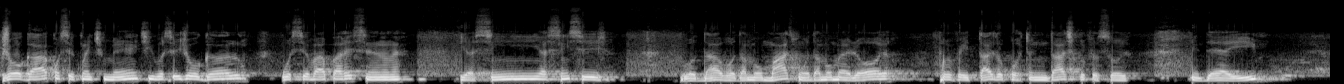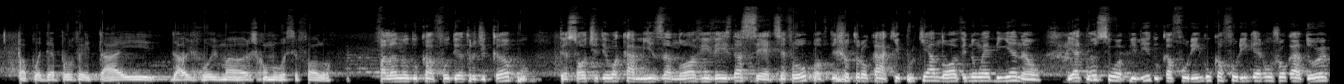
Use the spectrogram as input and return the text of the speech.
jogar consequentemente e você jogando, você vai aparecendo, né? E assim, assim seja. Vou dar, vou dar meu máximo, vou dar meu melhor, aproveitar as oportunidades professor der aí, para poder aproveitar e dar os voos maiores, como você falou falando do Cafu dentro de campo, o pessoal te deu a camisa 9 em vez da 7. Você falou, opa, deixa eu trocar aqui porque a 9 não é minha, não. E até o seu apelido, Cafuringa, o Cafuringa era um jogador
